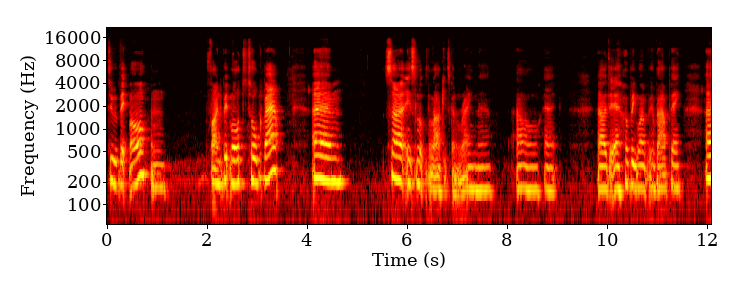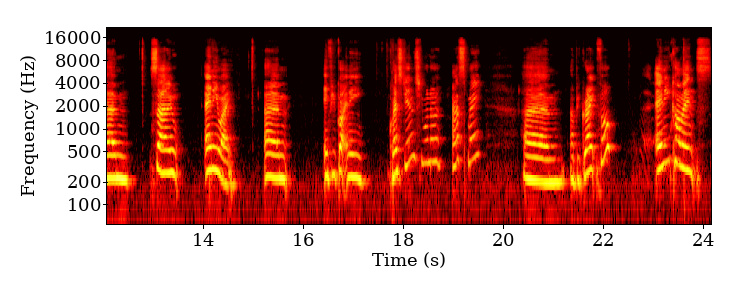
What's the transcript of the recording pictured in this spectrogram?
do a bit more and find a bit more to talk about. Um, so it's looking like it's going to rain now. Oh, heck. Oh dear, hubby won't be happy. Um, so, anyway, um, if you've got any questions you want to ask me, um, I'd be grateful. Any comments,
